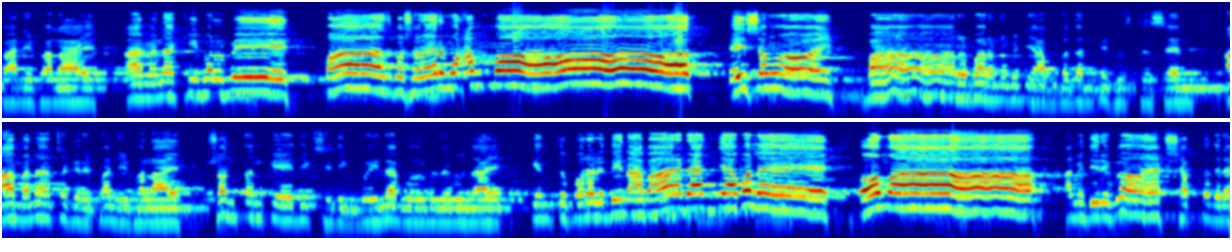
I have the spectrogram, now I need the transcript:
পানি ফেলায়। আমেনা কি বলবে? পাঁচ বছরের মোহাম্মদ এই সময় বার বার নবীজি আব্বাজানকে খুঁজতেছেন, আমেনা চোখের পানি ফেলায়, সন্তানকে এদিক সেদিক বইলা বলবে যে বোঝায়। কিন্তু পরের দিন আবার ডাক দিয়া বলে, ও মা, আমি দীর্ঘ এক সপ্তাহ ধরে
